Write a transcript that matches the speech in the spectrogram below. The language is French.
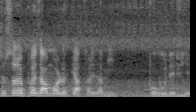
Je serai présent moi le 4 les amis, pour vous défier.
